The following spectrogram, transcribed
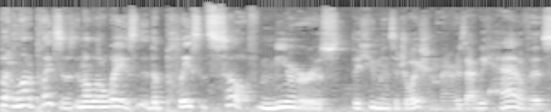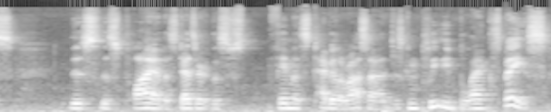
But in a lot of places, in a lot of ways, the place itself mirrors the human situation. There is that we have this this this playa, this desert, this famous tabula rasa, this completely blank space,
